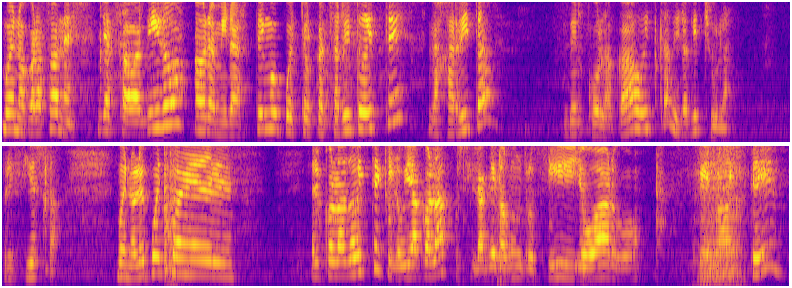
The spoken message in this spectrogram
Bueno, corazones, ya está batido. Ahora mirad, tengo puesto el cacharrito este, la jarrita del colacao esta, mira qué chula, preciosa. Bueno, le he puesto el, el colado este, que lo voy a colar por si le quedado un trocillo o algo que no esté.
